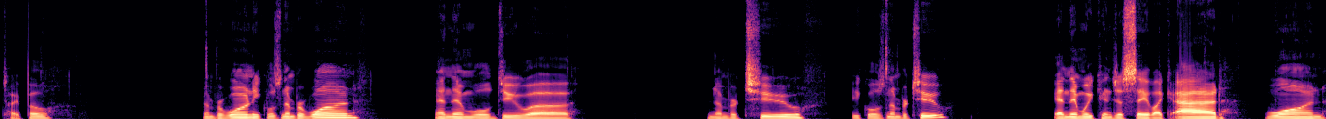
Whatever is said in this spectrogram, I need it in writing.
Typo. Number one equals number one. And then we'll do uh, number two equals number two. And then we can just say like add one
